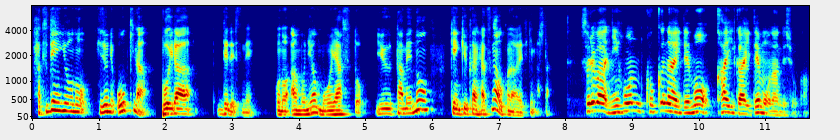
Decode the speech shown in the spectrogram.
発電用の非常に大きなボイラーでですね、このアンモニアを燃やすというための研究開発が行われてきました。それは日本国内でも海外でもなんでしょうか？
